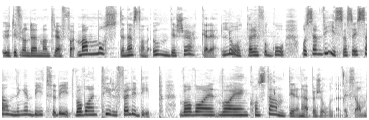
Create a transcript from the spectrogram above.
utifrån den man träffar. Man måste nästan undersöka det, låta det få gå och sen visa sig sanningen bit för bit. Vad var en tillfällig dipp? Vad, var en, vad är en konstant i den här personen? Liksom?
